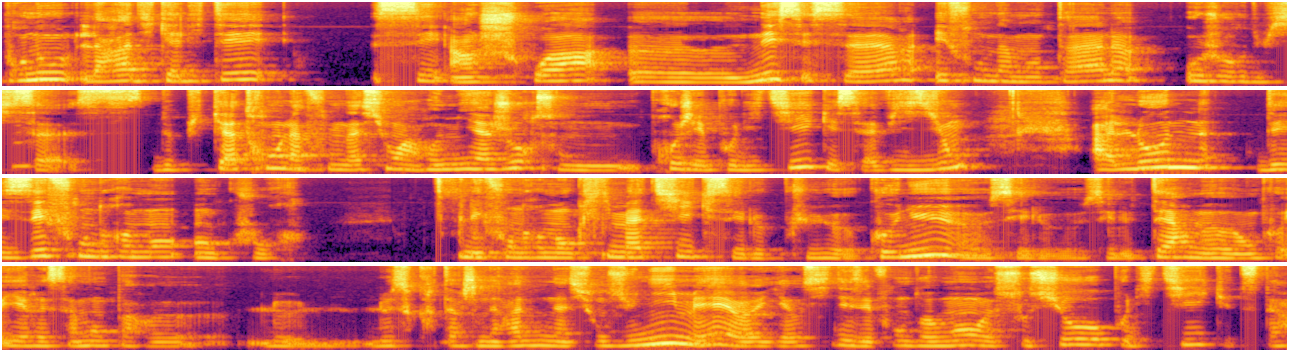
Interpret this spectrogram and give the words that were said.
Pour nous, la radicalité, c'est un choix euh, nécessaire et fondamental aujourd'hui. Depuis quatre ans, la Fondation a remis à jour son projet politique et sa vision à l'aune des effondrements en cours. L'effondrement climatique, c'est le plus euh, connu, euh, c'est le, c'est le terme employé récemment par euh, le, le, secrétaire général des Nations Unies, mais il y a aussi des effondrements sociaux, politiques, etc.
